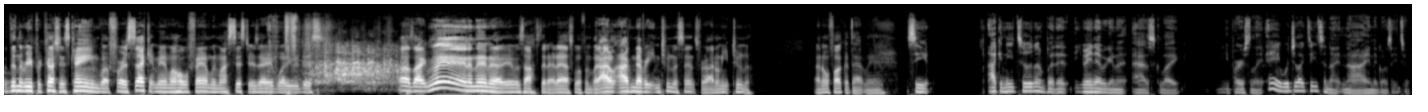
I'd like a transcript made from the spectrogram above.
But then the repercussions came. But for a second, man, my whole family, my sisters, everybody was just. I was like, man, and then uh, it was off to that ass whooping. But I don't. I've never eaten tuna since. For I don't eat tuna. I don't fuck with that, man. See, I can eat tuna, but it, you ain't ever gonna ask like me personally. Hey, would you like to eat tonight? Nah, I ain't gonna say tuna.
